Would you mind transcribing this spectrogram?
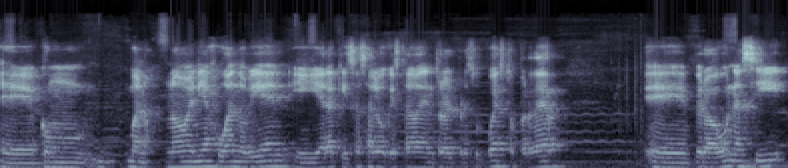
eh, bueno, no venía jugando bien y era quizás algo que estaba dentro del presupuesto perder, eh, pero aún así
